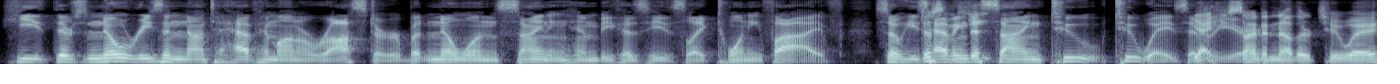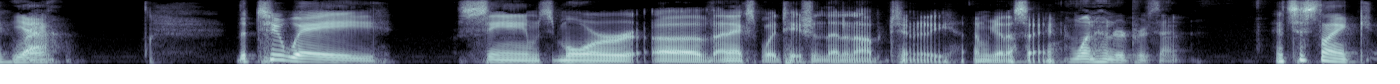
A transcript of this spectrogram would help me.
he there's no reason not to have him on a roster, but no one's signing him because he's like 25. So he's Doesn't having to sign two two ways every yeah, he year. signed another two way. Yeah. the two way seems more of an exploitation than an opportunity. I'm gonna say 100%. it's just like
